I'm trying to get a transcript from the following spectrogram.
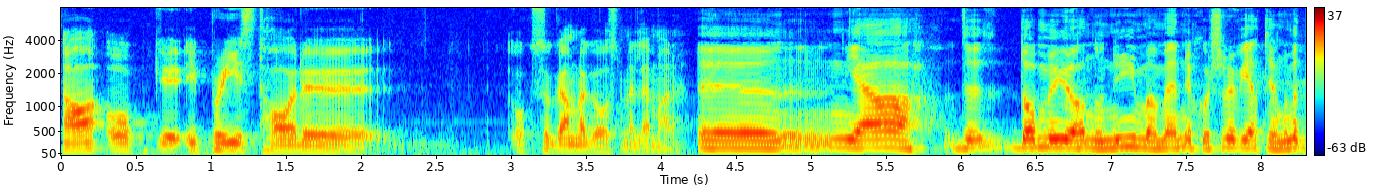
Ja, och i Priest har du också gamla Ghost-medlemmar. Uh, ja, de, de är ju anonyma människor så det vet jag inte. Men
